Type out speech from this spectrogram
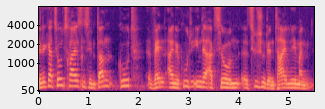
Delegationsreisen sind dann gut, wenn eine gute Interaktion äh, zwischen den Teilnehmern,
